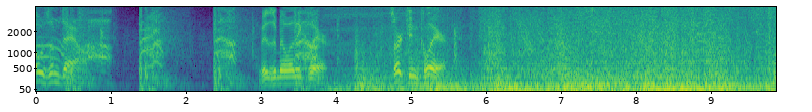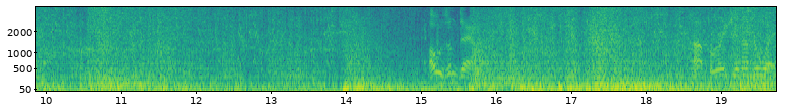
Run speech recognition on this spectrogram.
Hose them down. Visibility clear. Search and clear. Hose them down. Operation underway.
